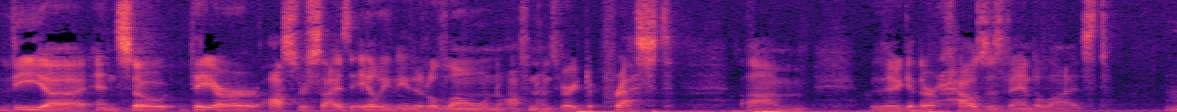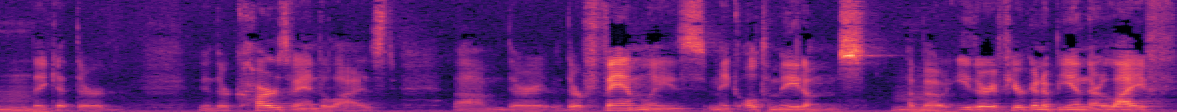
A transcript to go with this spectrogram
the uh, and so they are ostracized, alienated, alone, oftentimes very depressed. Um, they get their houses vandalized. They get their their cars vandalized. Um, their their families make ultimatums about either if you're going to be in their life,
